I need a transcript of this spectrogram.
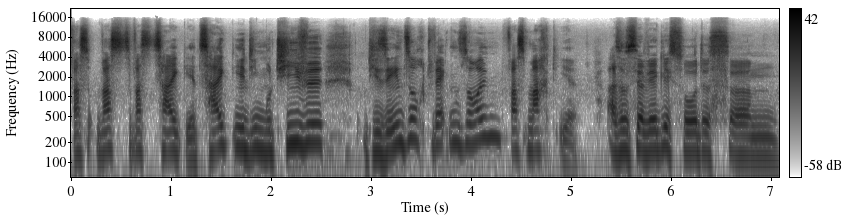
Was, was, was zeigt ihr? Zeigt ihr die Motive, die Sehnsucht wecken sollen? Was macht ihr? Also es ist ja wirklich so, dass ähm,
